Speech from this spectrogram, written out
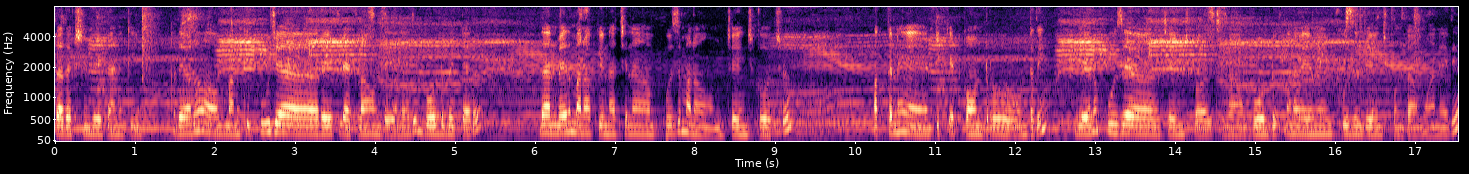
ప్రదక్షిణ చేయడానికి అదేమో మనకి పూజ రేట్లు ఎట్లా ఉంటాయి అనేది బోర్డు పెట్టారు. దాని మీద మనకి నచ్చిన పూజ మనం చేయించుకోవచ్చు. పక్కనే టికెట్ కౌంటర్ ఉంటుంది. ఇదేమో పూజ చేయించుకోవాల్సిన బోర్డు మనం ఏమేమి పూజలు చేయించుకుంటాము అనేది.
